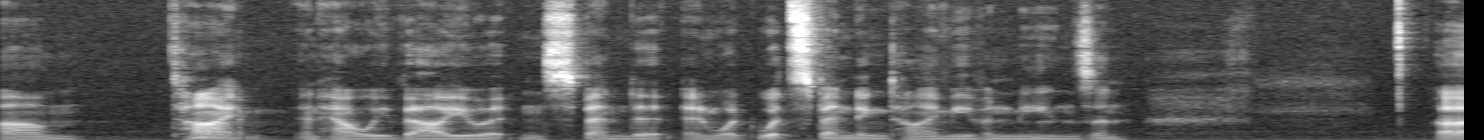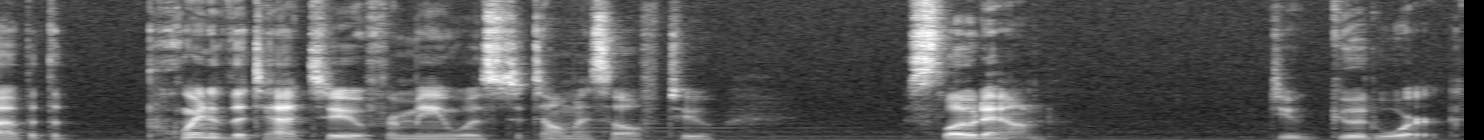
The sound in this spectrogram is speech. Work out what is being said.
um, time and how we value it and spend it and what, what spending time even means. And uh, But the point of the tattoo for me was to tell myself to slow down, do good work,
